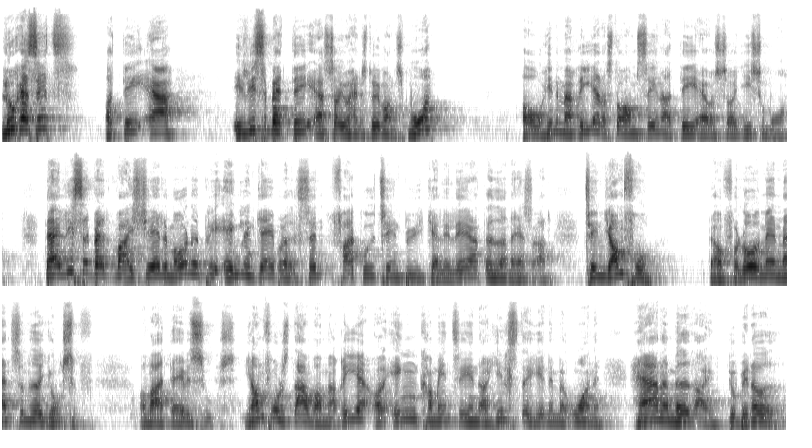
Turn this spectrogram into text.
Lukas 1, og det er Elisabeth, det er så Johannes Døberens mor. Og hende Maria, der står om senere, det er jo så Jesu mor. Da Elisabeth var i 6. måned, blev englen Gabriel sendt fra Gud til en by i Galilea, der hedder Nazareth, til en jomfru, der var forlovet med en mand, som hedder Josef, og var Davids hus. Jomfruens navn var Maria, og ingen kom ind til hende og hilste hende med ordene, Herren er med dig, du benåede.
